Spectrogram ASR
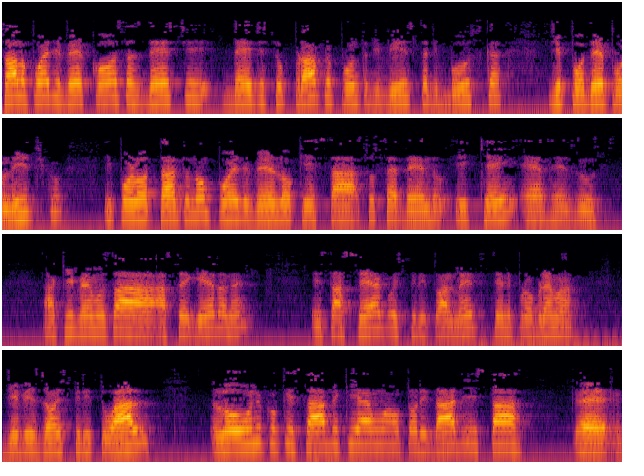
Só pode ver coisas deste, desde seu próprio ponto de vista de busca de poder político e, por lo tanto, não pode ver o que está sucedendo e quem é Jesus. Aqui vemos a, a cegueira, né? Está cego espiritualmente, tem problema de visão espiritual. O único que sabe que é uma autoridade está é,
